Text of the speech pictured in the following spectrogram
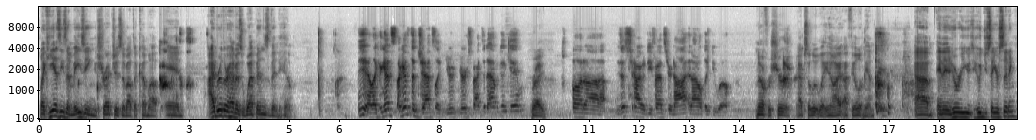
like he has these amazing stretches about to come up, and I'd rather have his weapons than him. Yeah, like against against the Jets, like you're you're expected to have a good game, right? But uh, this Chicago defense, you're not, and I don't think you will. No, for sure, absolutely. You know, I, I feel it, man. um, and then who are you? Who'd you say you're sitting?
